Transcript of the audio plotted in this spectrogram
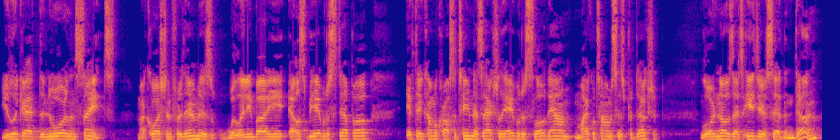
You look at the New Orleans Saints. My question for them is Will anybody else be able to step up if they come across a team that's actually able to slow down Michael Thomas's production? Lord knows that's easier said than done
